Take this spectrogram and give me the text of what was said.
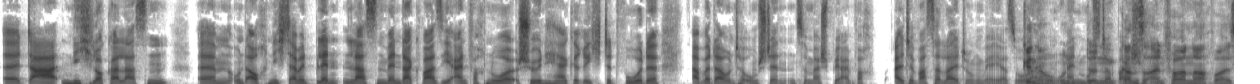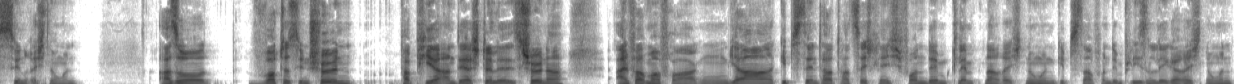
äh, da nicht locker lassen ähm, und auch nicht damit blenden lassen, wenn da quasi einfach nur schön hergerichtet wurde, aber da unter Umständen zum Beispiel einfach alte Wasserleitungen wäre ja so genau, ein, ein und ein ganz einfacher Nachweis sind Rechnungen. Also Worte sind schön, Papier an der Stelle ist schöner einfach mal fragen, ja, gibt es denn da tatsächlich von dem Klempner Rechnungen, gibt es da von dem Fliesenleger Rechnungen?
